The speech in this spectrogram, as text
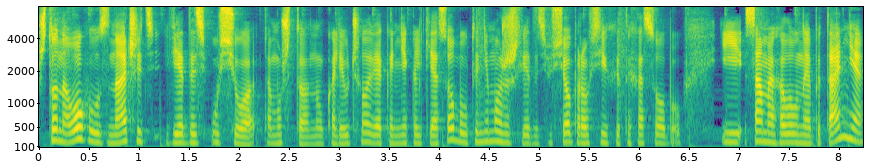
што наогул значыць ведаць усё? Таму что ну калі ў чалавека некалькі асобаў ты не можаш ведаць усё пра ўсіх гэтых асобаў. І самае галоўнае пытанне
